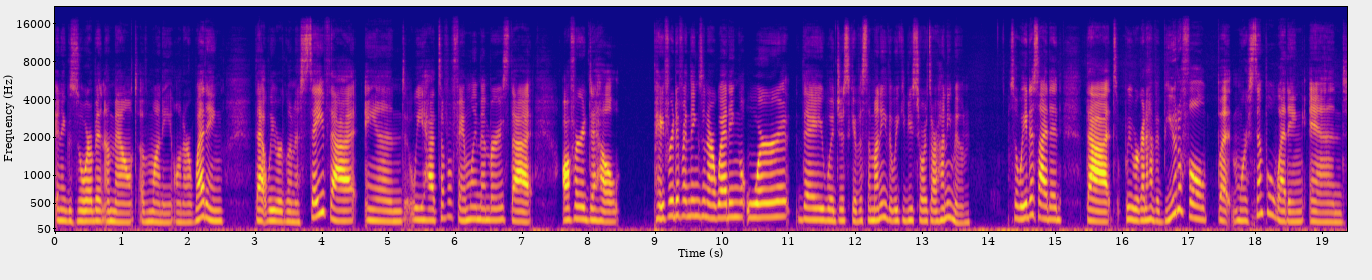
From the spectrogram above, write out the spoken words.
an exorbitant amount of money on our wedding, that we were going to save that. And we had several family members that offered to help pay for different things in our wedding, or they would just give us the money that we could use towards our honeymoon. So we decided that we were going to have a beautiful but more simple wedding and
